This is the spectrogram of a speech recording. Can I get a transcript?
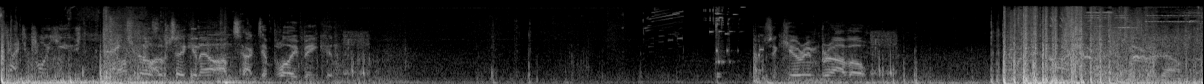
Attack deploy used. Danger Hostiles have close. TAC deploy beacon. Securing Bravo. Hostile down.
